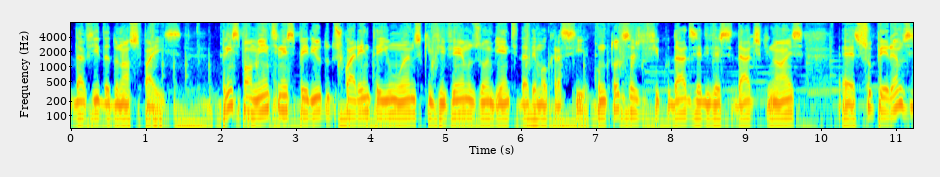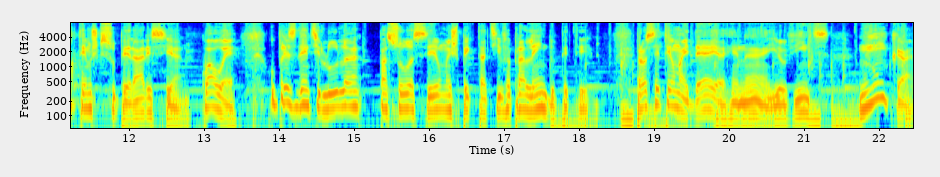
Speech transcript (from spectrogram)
da vida do nosso país principalmente nesse período dos 41 anos que vivemos o ambiente da democracia, com todas as dificuldades e adversidades que nós eh, superamos e temos que superar esse ano. Qual é? O presidente Lula passou a ser uma expectativa para além do PT. Para você ter uma ideia, Renan e ouvintes, nunca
